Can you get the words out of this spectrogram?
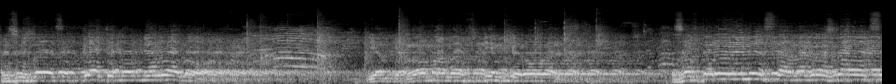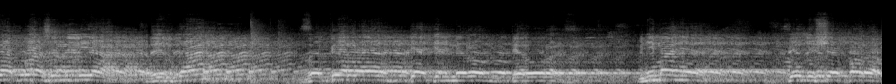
Присуждается Пятину Мирону. Романов Тим Первоуральск. За второе место награждается Бажин Илья Ревда. За первое Пятин Мирон Первоуральск. Внимание! Следующая пара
